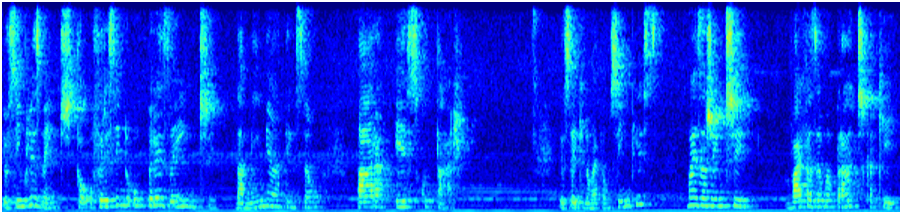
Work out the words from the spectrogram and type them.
Eu simplesmente estou oferecendo o presente da minha atenção para escutar. Eu sei que não é tão simples, mas a gente vai fazer uma prática aqui,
